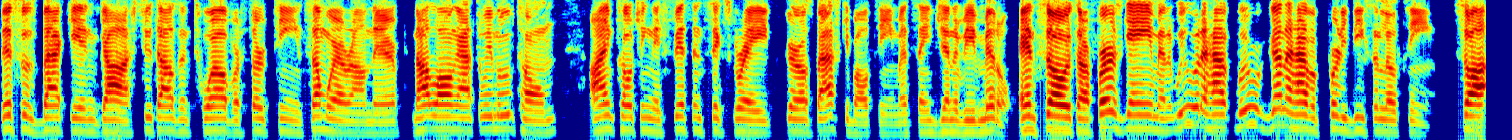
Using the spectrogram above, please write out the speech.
this was back in gosh, 2012 or 13, somewhere around there. Not long after we moved home. I'm coaching the fifth and sixth grade girls basketball team at St. Genevieve Middle, and so it's our first game, and we would have we were gonna have a pretty decent little team. So I,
